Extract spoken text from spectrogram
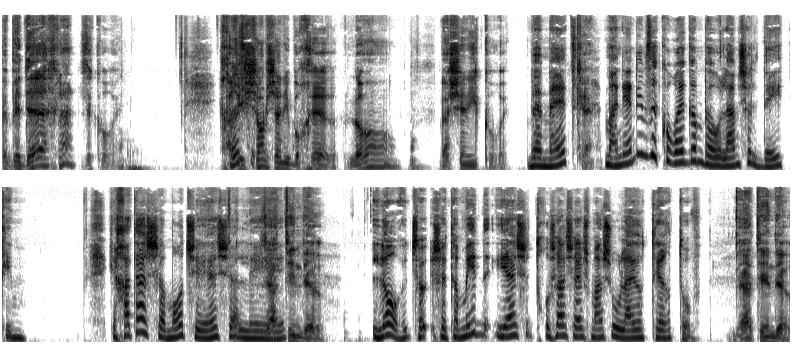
ובדרך כלל זה קורה. להיות ש- הראשון שאני בוחר, לא, והשני קורה. באמת? כן. מעניין אם זה קורה גם בעולם של דייטים. כי אחת ההאשמות שיש על... זה אה, הטינדר, לא, ש- שתמיד יש תחושה שיש משהו אולי יותר טוב. זה הטינדר.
